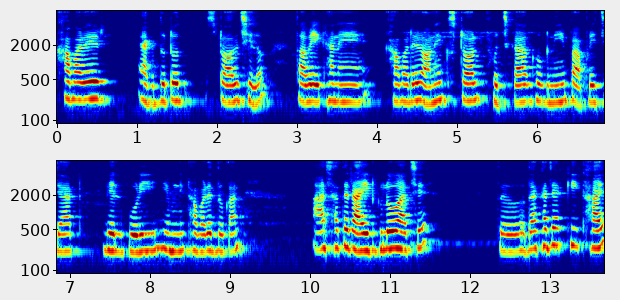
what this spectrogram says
খাবারের এক দুটো স্টল ছিল। তবে এখানে খাবারের অনেক স্টল ফুচকা, ঘুগনি, পাপড়ি চাট, ভেলপুরি, এমনি খাবারের দোকান। আর সাথে রাইডগুলোও আছে। তো দেখা যাক কী খায়।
